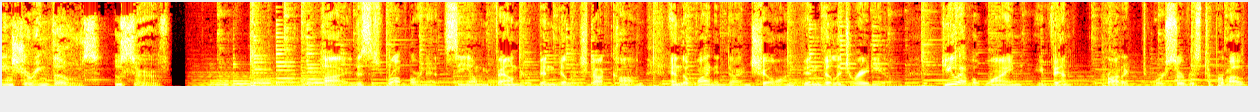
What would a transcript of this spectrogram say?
insuring those who serve. Hi, this is Rob Barnett, and founder of VinVillage.com and the Wine and Dine Show on Vin Village Radio. Do you have a wine, event, product, or service to promote?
